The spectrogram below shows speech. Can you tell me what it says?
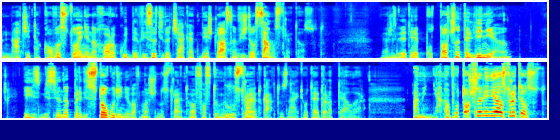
Значи такова стоене на хора, които да висят и да чакат нещо, аз съм виждал само строителството. Разбирате ли, поточната линия е измислена преди 100 години в машиностроенето, в автомобилостроенето, както знаете, от Едора Телър. Ами няма поточна линия на строителството.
